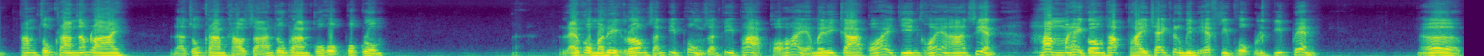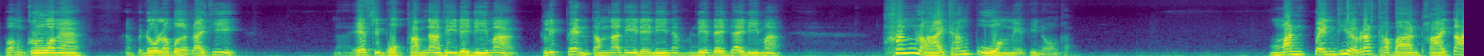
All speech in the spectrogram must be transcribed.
ำทำสงครามน้ำลายนะสงครามข่าวสาร สงครามโกหกพกลม แล้วก็มาเรียกร้องสันติพงษ์สันติภาพ ขอให้อเมริกาขอให้จีนขอให้อาเซียน ห้ามไม่ให้กองทัพไทยใช้เครื่องบิน F16 หรือกริปเพนเออ เพราะมันกลัวไงไปโดนระเบิดหลายที่ F16 ทำหน้าที่ได้ดีมากกริปเพนทำหน้าที่ได้ดีนะได้ได้ได้ดีมาก ทั้งหลายทั้งปวงเนี่ยพี่น้องครับ มันเป็นที่รัฐบาลภายใต้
